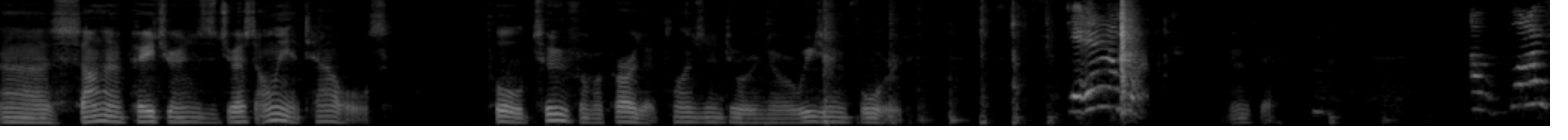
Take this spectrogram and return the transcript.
Uh, sauna patrons dressed only in towels pulled two from a car that plunged into a Norwegian fjord. Damn. Okay. I want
